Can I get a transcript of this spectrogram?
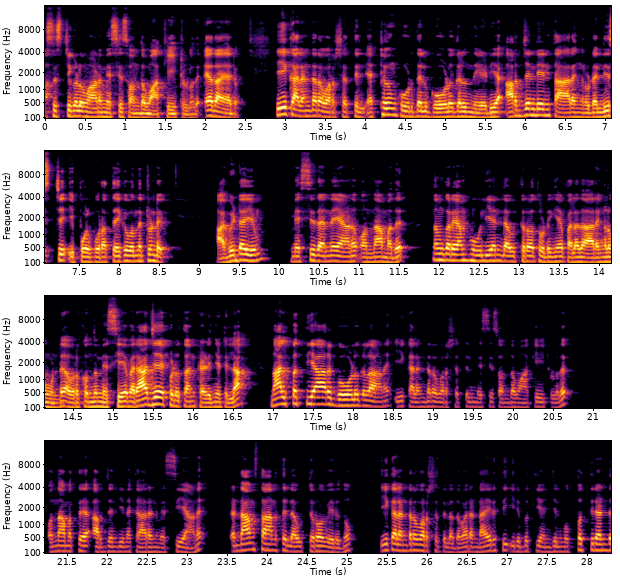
അസിസ്റ്റുകളുമാണ് മെസ്സി സ്വന്തമാക്കിയിട്ടുള്ളത്. ഏതായാലും ഈ കലണ്ടർ വർഷത്തിൽ ഏറ്റവും കൂടുതൽ ഗോളുകൾ നേടിയ അർജന്റീൻ താരങ്ങളുടെ ലിസ്റ്റ് ഇപ്പോൾ പുറത്തേക്ക് വന്നിട്ടുണ്ട്. അവിടെയും മെസ്സി തന്നെയാണ് ഒന്നാമത്. നമുക്കറിയാം ഹൂലിയൻ ലൗത്തറോ തുടങ്ങിയ പല താരങ്ങളും ഉണ്ട്. അവർക്കൊന്നും മെസ്സിയെ പരാജയപ്പെടുത്താൻ കഴിഞ്ഞിട്ടില്ല. നാൽപ്പത്തിയാറ് ഗോളുകളാണ് ഈ കലണ്ടർ വർഷത്തിൽ മെസ്സി സ്വന്തമാക്കിയിട്ടുള്ളത്. ഒന്നാമത്തെ അർജന്റീനക്കാരൻ മെസ്സിയാണ്. രണ്ടാം സ്ഥാനത്ത് ലൗത്തറോ വരുന്നു. ഈ കലണ്ടർ വർഷത്തിൽ അഥവാ രണ്ടായിരത്തി ഇരുപത്തി അഞ്ചിൽ മുപ്പത്തിരണ്ട്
